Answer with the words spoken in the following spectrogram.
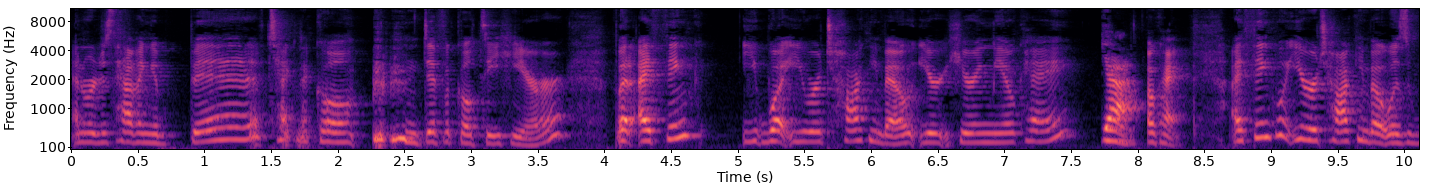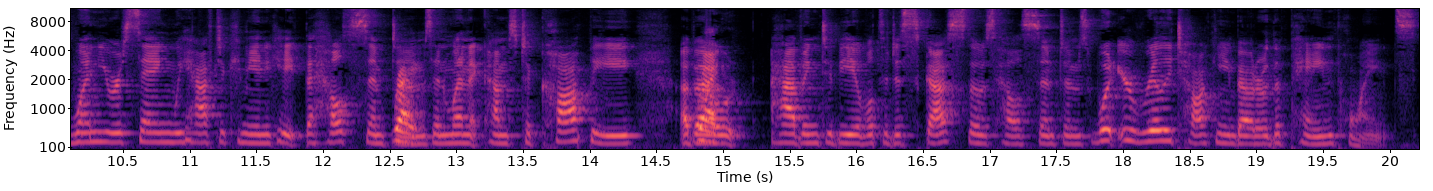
and we're just having a bit of technical difficulty here but i think what you were talking about, you're hearing me okay? Yeah. Okay. I think what you were talking about was when you were saying we have to communicate the health symptoms, right. and when it comes to copy about right. having to be able to discuss those health symptoms, what you're really talking about are the pain points.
